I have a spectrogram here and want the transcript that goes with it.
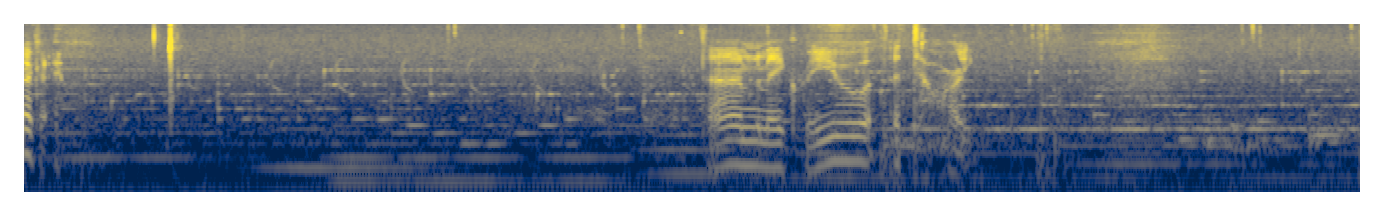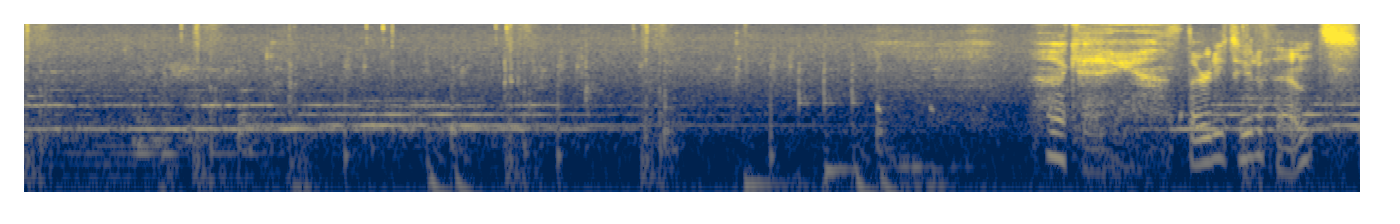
Okay. Time to make Ryu Atari. Okay, 32 defense.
